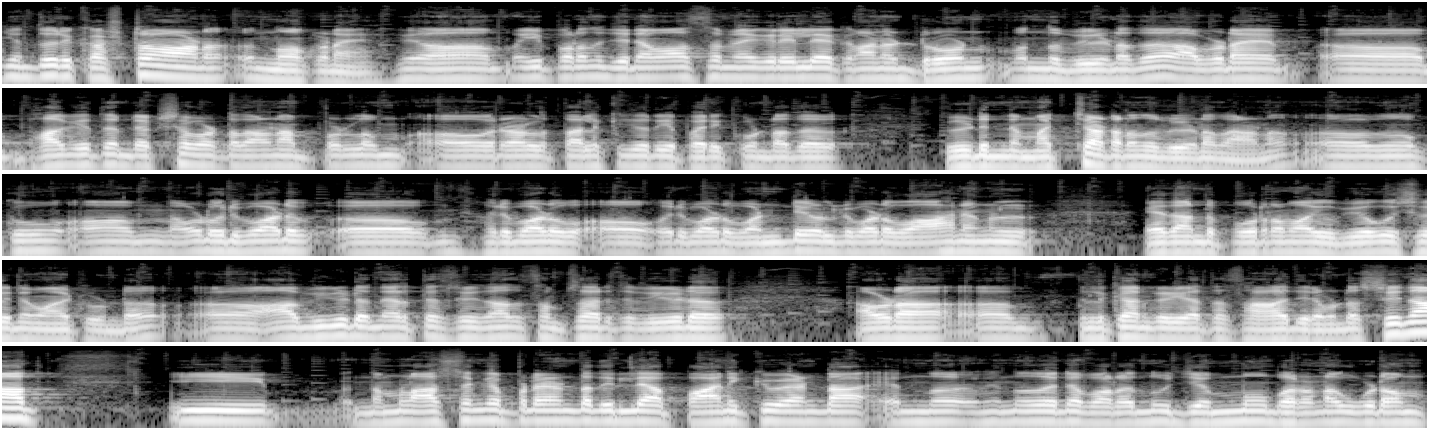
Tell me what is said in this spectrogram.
എന്തൊരു കഷ്ടമാണ് നോക്കണേ. ഈ പറഞ്ഞ ജനവാസ മേഖലയിലേക്കാണ് ഡ്രോൺ വന്ന് വീണത്. അവിടെ ഭാഗ്യത്തിന് രക്ഷപ്പെട്ടതാണ്. അപ്പോഴും ഒരാൾ തലയ്ക്ക് ചെറിയ പരിക്കുണ്ടത് വീടിന്റെ മച്ചടർന്ന് വീണതാണ്. നോക്കൂ അവിടെ ഒരുപാട് ഒരുപാട് ഒരുപാട് വണ്ടികൾ ഒരുപാട് വാഹനങ്ങൾ ഏതാണ്ട് പൂർണമായി ഉപയോഗശൂന്യമായിട്ടുണ്ട്. ആ, വീട് നേരത്തെ ശ്രീനാഥ് സംസാരിച്ച വീട് അവിടെ നിൽക്കാൻ കഴിയാത്ത സാഹചര്യമുണ്ട്. ശ്രീനാഥ് ഈ നമ്മൾ ആശങ്കപ്പെടേണ്ടതില്ല പാനിക്ക് വേണ്ട എന്ന് എന്ന് തന്നെ പറയുന്നു. ജമ്മു ഭരണകൂടം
